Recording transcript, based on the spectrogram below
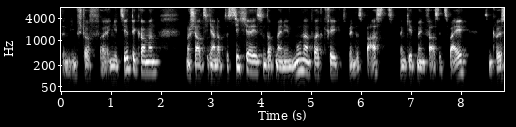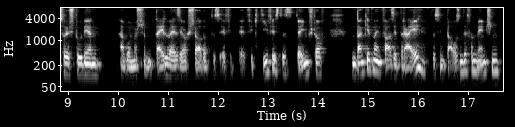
den Impfstoff äh, injiziert bekommen. Man schaut sich an, ob das sicher ist und ob man eine Immunantwort kriegt. Wenn das passt, dann geht man in Phase 2. Das sind größere Studien. wo man schon teilweise auch schaut, ob das effektiv ist, das, der Impfstoff. Und dann geht man in Phase 3, das sind Tausende von Menschen,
